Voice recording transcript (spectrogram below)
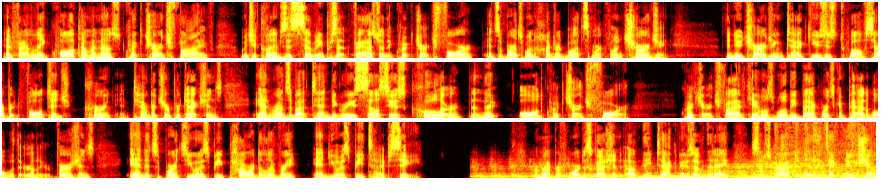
And finally, Qualcomm announced Quick Charge 5, which it claims is 70% faster than Quick Charge 4 and supports 100 watt smartphone charging. The new charging tech uses 12 separate voltage, current, and temperature protections and runs about 10 degrees Celsius cooler than the old Quick Charge 4. Quick Charge 5 cables will be backwards compatible with earlier versions, and it supports USB power delivery and USB Type C. Remember, for more discussion of the tech news of the day, subscribe to Daily Tech News Show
